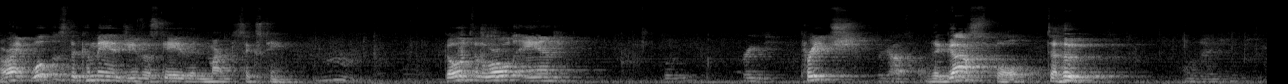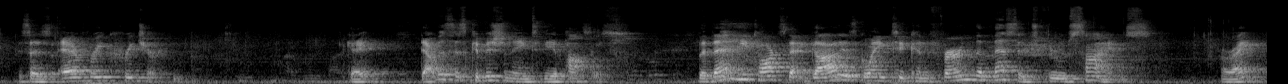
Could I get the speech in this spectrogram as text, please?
All right, what was the command Jesus gave in Mark 16? Go into the world and Preach preach the gospel. the gospel to who? It says every creature. Okay? That was his commissioning to the apostles. But then he talks that God is going to confirm the message through signs. All right?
